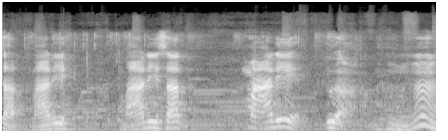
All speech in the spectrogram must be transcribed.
สัตว์มาดิมาดิสัตว์มาดิเอื้อหืม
